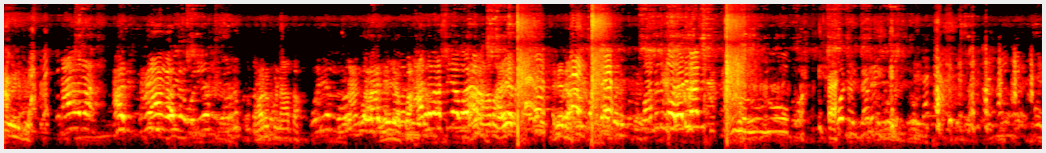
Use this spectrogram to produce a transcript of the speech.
பொறுப்பு மறுப்பு நாத்தம் ஒரே நீ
